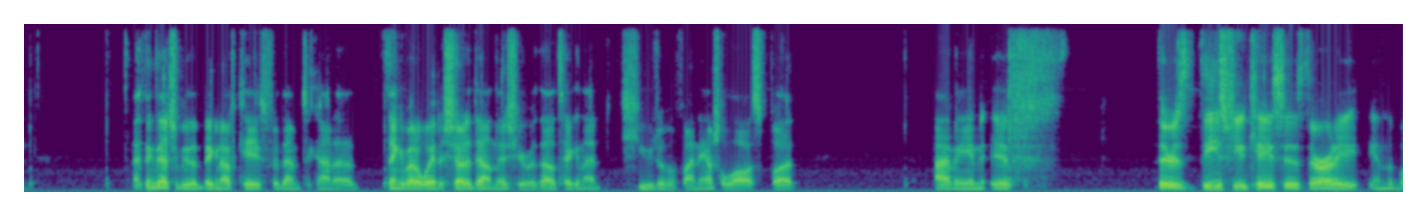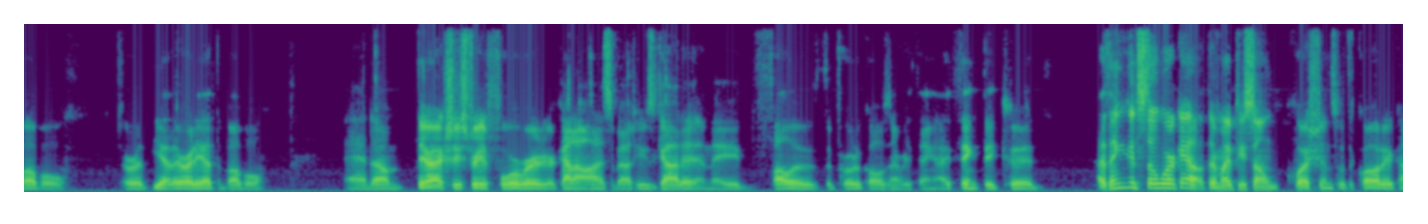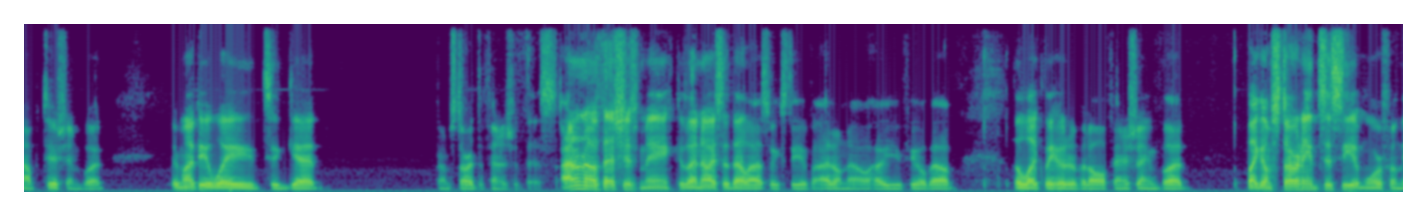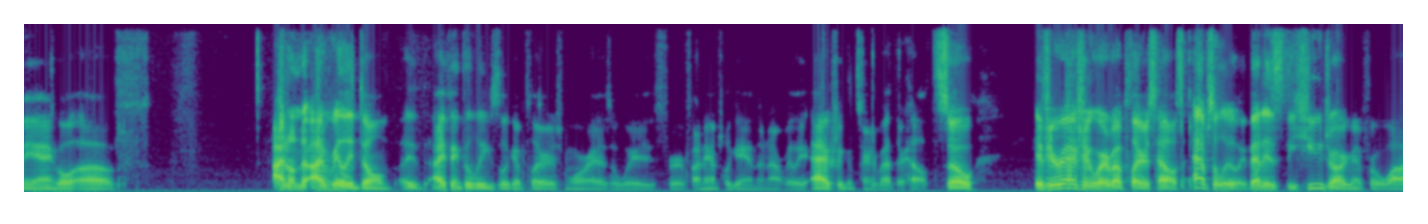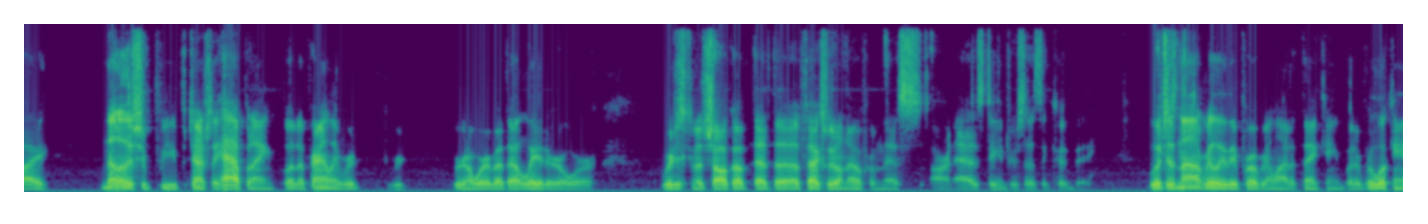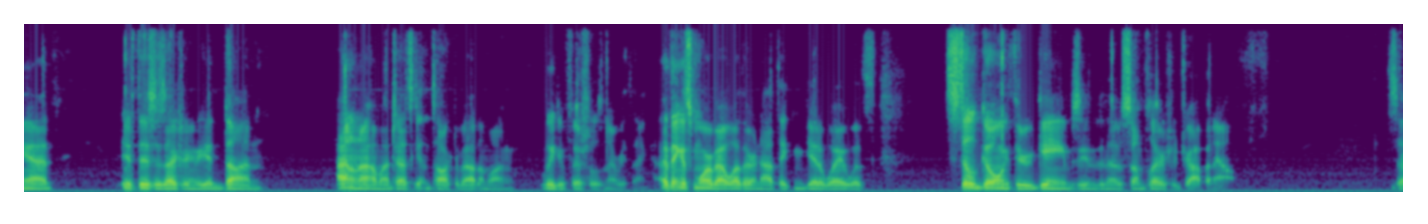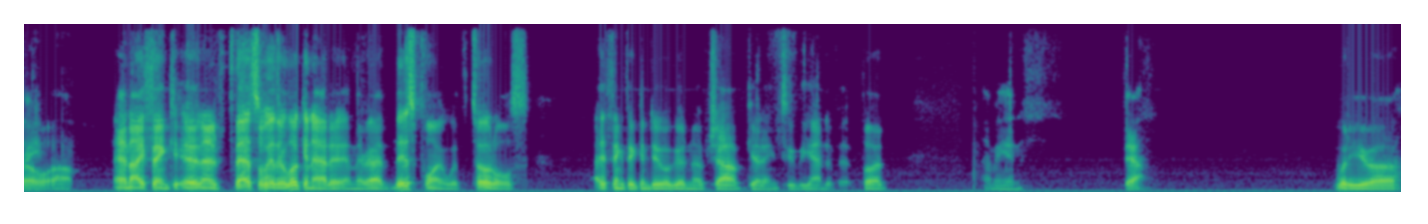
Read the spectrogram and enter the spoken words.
I think that should be the big enough case for them to kind of think about a way to shut it down this year without taking that huge of a financial loss. But I mean, if there's these few cases, they're already in the bubble, or yeah, they're already at the bubble, and um, they're actually straightforward or kind of honest about who's got it, and they follow the protocols and everything. I think they could. I think it could still work out. There might be some questions with the quality of competition, but there might be a way to get from start to finish with this. I don't know if that's just me because I know I said that last week, Steve. I don't know how you feel about the likelihood of it all finishing, but like I'm starting to see it more from the angle of I don't know. I really don't. I, I think the leagues look at players more as a way for financial gain. They're not really actually concerned about their health. So if you're actually worried about players' health, absolutely, that is the huge argument for why none of this should be potentially happening. But apparently, we're we're, we're going to worry about that later, or we're just going to chalk up that the effects we don't know from this aren't as dangerous as they could be which is not really the appropriate line of thinking. But if we're looking at if this is actually going to get done, I don't know how much that's getting talked about among league officials and everything. I think it's more about whether or not they can get away with still going through games, even though some players are dropping out. So, right. um, and I think, and if that's the way they're looking at it, and they're at this point with the totals, I think they can do a good enough job getting to the end of it. But, I mean, yeah, what are you uh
